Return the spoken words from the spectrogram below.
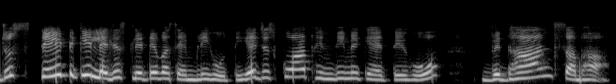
जो स्टेट की लेजिस्लेटिव असेंबली होती है, जिसको आप हिंदी में कहते हो, विधानसभा।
